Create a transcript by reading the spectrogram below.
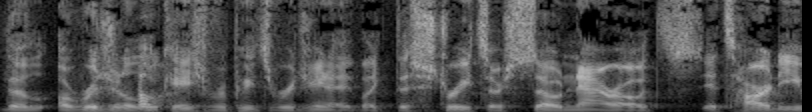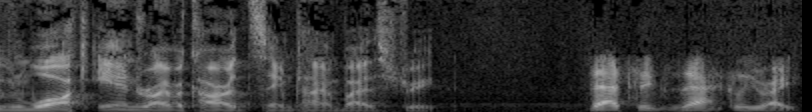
the original location for Pizza Regina, like the streets are so narrow, it's it's hard to even walk and drive a car at the same time by the street. That's exactly right.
